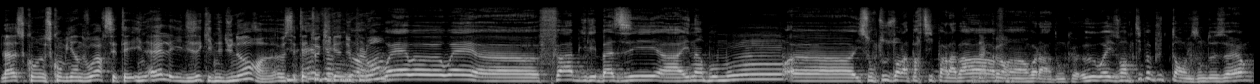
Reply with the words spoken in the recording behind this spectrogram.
Là, ce qu'on vient de voir, c'était In Hell et il disait qu'ils venaient du nord. Eux, c'est peut-être eux qui viennent du plus loin. Ouais, ouais, ouais, ouais. euh, Fab, il est basé à Hénin-Beaumont. euh, ils sont tous dans la partie par là-bas. D'accord. Enfin, voilà. Donc, eux, ouais, ils ont un petit peu plus de temps. Ils ont deux heures.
